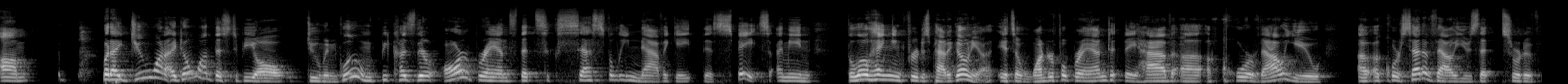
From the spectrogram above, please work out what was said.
Um, but I do want I don't want this to be all doom and gloom because there are brands that successfully navigate this space. I mean, the low hanging fruit is Patagonia. It's a wonderful brand. They have a, a core value, a, a, core set of values that sort of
